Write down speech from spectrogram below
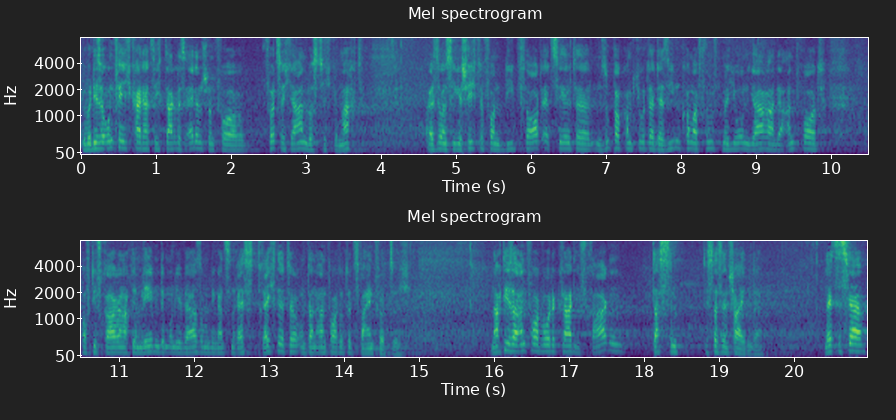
Über diese Unfähigkeit hat sich Douglas Adams schon vor 40 Jahren lustig gemacht als er uns die Geschichte von Deep Thought erzählte, ein Supercomputer, der 7,5 Millionen Jahre an der Antwort auf die Frage nach dem Leben, dem Universum und dem ganzen Rest rechnete und dann antwortete 42. Nach dieser Antwort wurde klar, die Fragen, das, sind, ist das Entscheidende. Letztes Jahr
